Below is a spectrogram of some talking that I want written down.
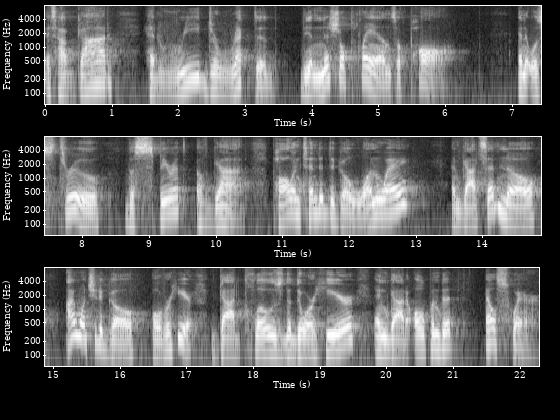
is how God had redirected the initial plans of Paul. And it was through the Spirit of God. Paul intended to go one way, and God said, No, I want you to go over here. God closed the door here, and God opened it elsewhere.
